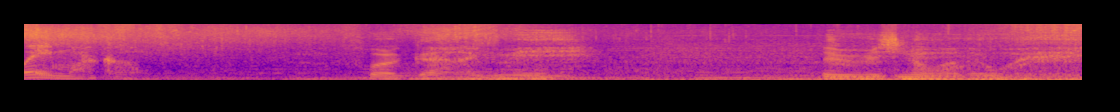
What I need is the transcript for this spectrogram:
Way, Marko. For a guy like me, there is no other way.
